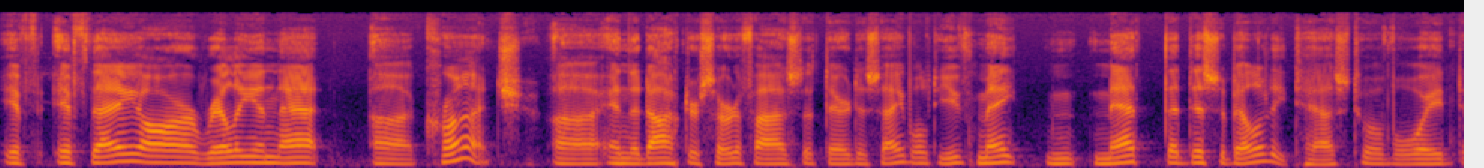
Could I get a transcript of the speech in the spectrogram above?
if, if they are really in that uh, crunch uh, and the doctor certifies that they're disabled, you've made, met the disability test to avoid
